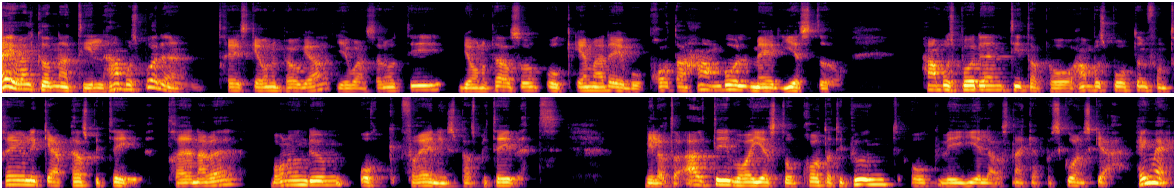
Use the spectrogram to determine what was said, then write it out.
Hej och välkomna till Handbollspodden! Tre Skånepågar, Johan Zanotti, Bjarne Persson och Emma Debo pratar handboll med gäster. Handbollspodden tittar på handbollssporten från tre olika perspektiv. Tränare, barn och ungdom och föreningsperspektivet. Vi låter alltid våra gäster prata till punkt och vi gillar att snacka på skånska. Häng med!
